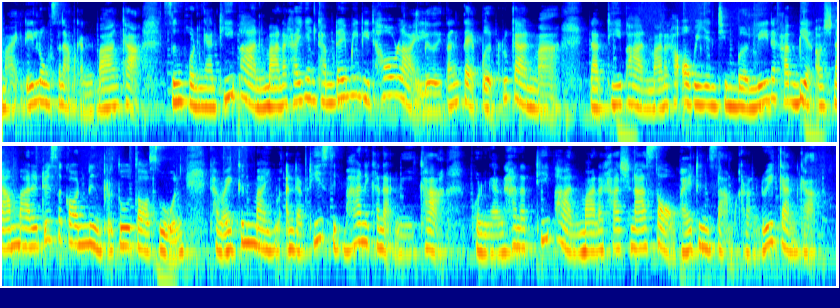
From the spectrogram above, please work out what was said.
หม่ๆ ได้ลงสนามกันบ้างค่ะ ซึ่งผลงานที่ผ่านมานะคะ ยังทำได้ไม่ดีเท่าไหร่เลย ตั้งแต่เปิดฤดูกาลมา นัดที่ผ่านมานะคะออเวเยนทิมเบอร์ลี่นะคะเบียดเอาชนะมาได้ด้วยสกอร์1ประตูต่อศูนย์ทำให้ขึ้นมาอยู่อันดับที่ 15 ในขณะนี้ค่ะ ผลงาน5นัดที่ผ่านมานะคะชนะ2แพ้ถึง 3 ครั้งด้วยกันค่ะ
